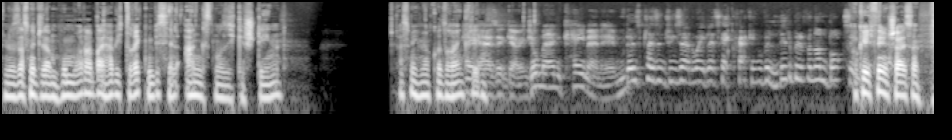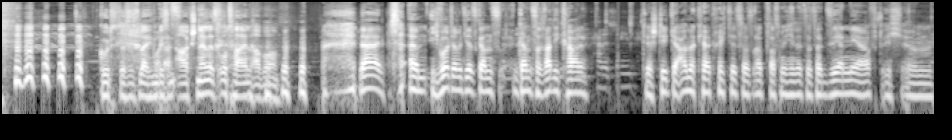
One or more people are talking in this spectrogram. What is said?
Wenn du sagst, mit Humor dabei, habe ich direkt ein bisschen Angst, muss ich gestehen. Lass mich mal kurz reinklicken. how's it going? It's your man K-Man here. With those pleasantries out of the way, let's get cracking with a little bit of an unboxing. Okay, ich finde ihn scheiße. Gut, das ist vielleicht ein bisschen arg schnelles Urteil, aber Nein, nein, ähm, ich wollte damit jetzt ganz, ganz radikal. Der steht, der arme Kerl kriegt jetzt was ab, was mich in letzter Zeit sehr nervt. Ich, ähm,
